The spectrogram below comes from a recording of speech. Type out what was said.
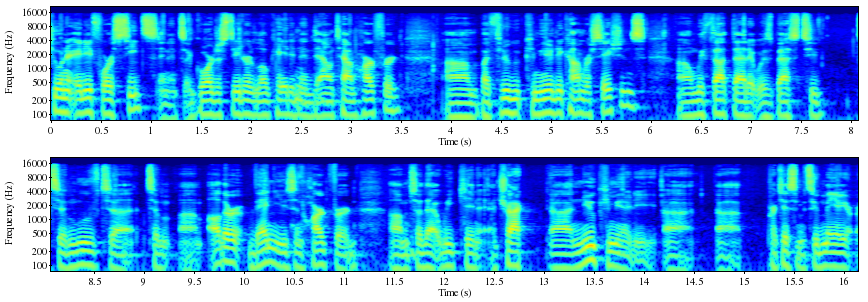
284 seats, and it's a gorgeous theater located in downtown Hartford. Um, but through community conversations, um, we thought that it was best to to move to, to um, other venues in Hartford um, so that we can attract uh, new community uh, uh, participants who may or,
